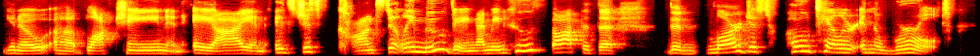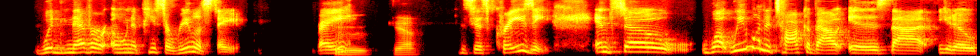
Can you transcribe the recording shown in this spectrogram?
you know, uh, blockchain and AI. And it's just constantly moving. I mean, who thought that the, the largest hoteler in the world would never own a piece of real estate? right? Mm-hmm. Yeah. It's just crazy. And so, what we want to talk about is that, you know,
